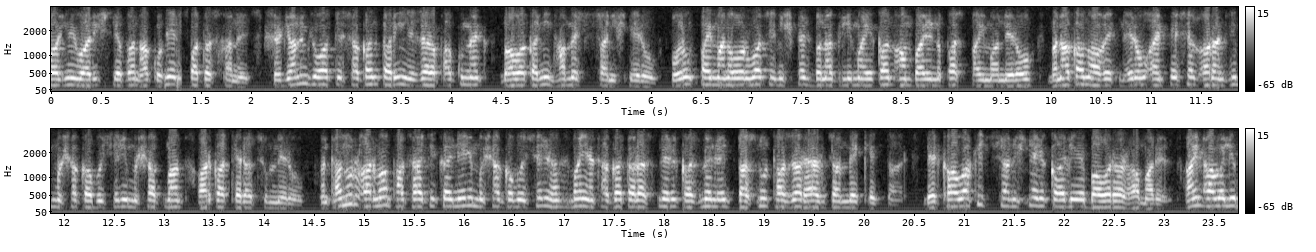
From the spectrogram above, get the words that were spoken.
բաժնի վարիչ Ստեփան Հակոբյանը պատասխանեց. Շրջանում գյուղատնտեսական տարին եզրափակում ենք բավականին համեստ ցուցանիշներով, որոնք պայմանավորված են ինչպես բնակլիմայական անբարենպաստ պայմաններով, բնական աղետներով, այնպես էլ առանձին մշակաբույսերի մշակման արկա թերացումներով։ Ընդհանուր առմամբ հացահատիկայինների մշակաբույսերի հնձման ենթակա տարածքները կազմել են 18121 հեկտար։ Ներքաղաքի ցուցանիշները կարելի է բավարար համարել։ Այն ավելի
